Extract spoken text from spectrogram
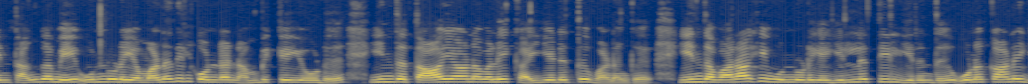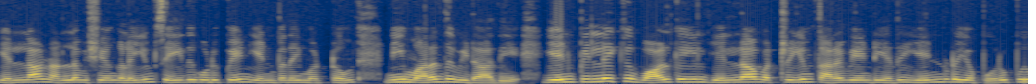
என் தங்கமே உன்னுடைய மனதில் கொண்ட நம்பிக்கையோடு இந்த தாயானவளை கையெடுத்து வணங்கு. இந்த வராகி உன்னுடைய இல்லத்தில் இருந்து உனக்கான எல்லா நல்ல விஷயங்களையும் செய்து கொடுப்பேன் என்பதை மட்டும் நீ மறந்து விடாதே என் பிள்ளைக்கு வாழ்க்கையில் எல்லாவற்றையும் தர வேண்டியது என்னுடைய பொறுப்பு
